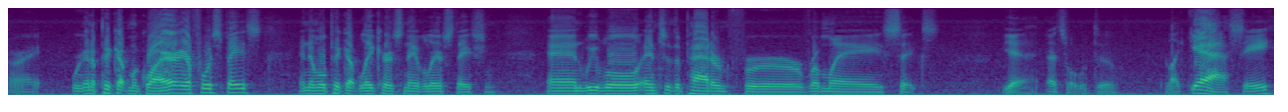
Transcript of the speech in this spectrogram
All right, we're going to pick up McGuire Air Force Base, and then we'll pick up Lakehurst Naval Air Station. and we will enter the pattern for runway six. Yeah, that's what we'll do. Like, yeah, see?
